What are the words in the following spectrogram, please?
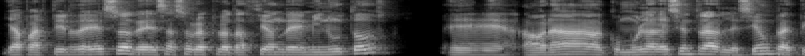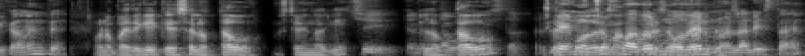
y a partir de eso, de esa sobreexplotación de minutos, eh, ahora acumula lesión tras lesión prácticamente. Bueno, parece que, que es el octavo, estoy viendo aquí. Sí, el, El octavo. Es que hay muchos jugadores modernos en la lista, ¿eh?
